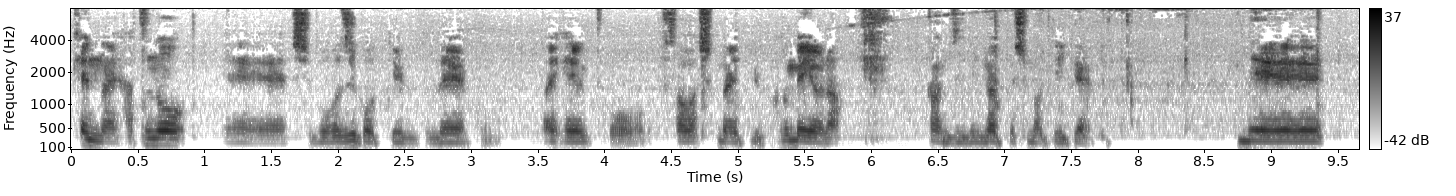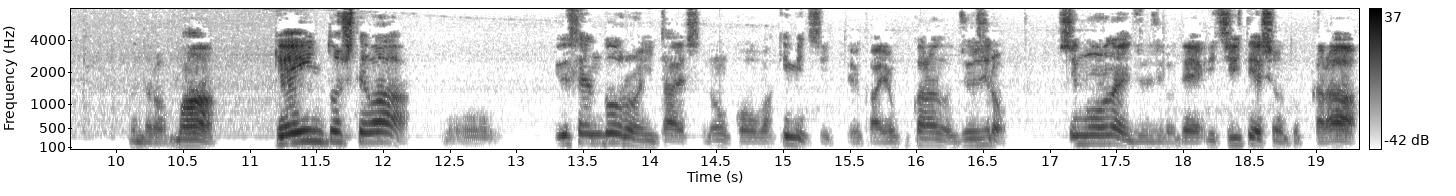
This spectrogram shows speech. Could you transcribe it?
県内初の、えー、死亡事故っていうことで、大変こうふさわしくないというか不名誉な感じになってしまっていて。で、なんだろう、まあ、原因としては、優先道路に対してのこう脇道っていうか横からの十字路、信号のない十字路で一時停止のとこから、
